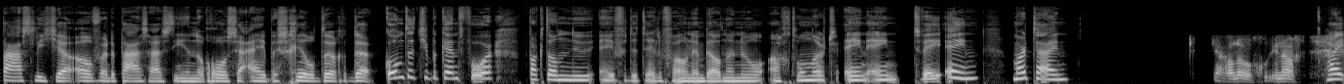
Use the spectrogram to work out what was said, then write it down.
paasliedje over de paashaas die een roze ei beschilderde. Komt het je bekend voor? Pak dan nu even de telefoon en bel naar 0800 1121. Martijn. Ja, hallo, goedenacht. Hi.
